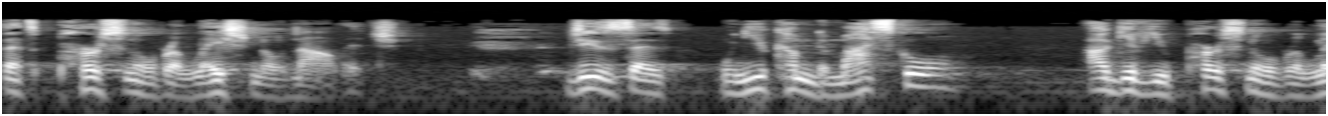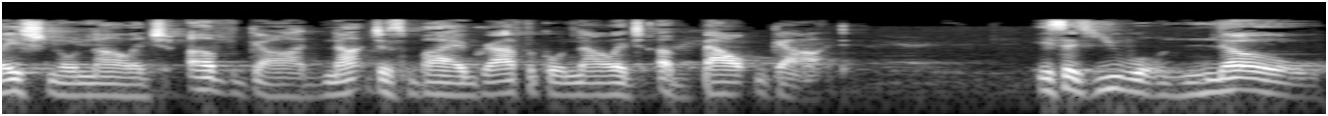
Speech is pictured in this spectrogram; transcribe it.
That's personal relational knowledge. Jesus says, when you come to my school, I'll give you personal relational knowledge of God, not just biographical knowledge about God. He says, you will know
